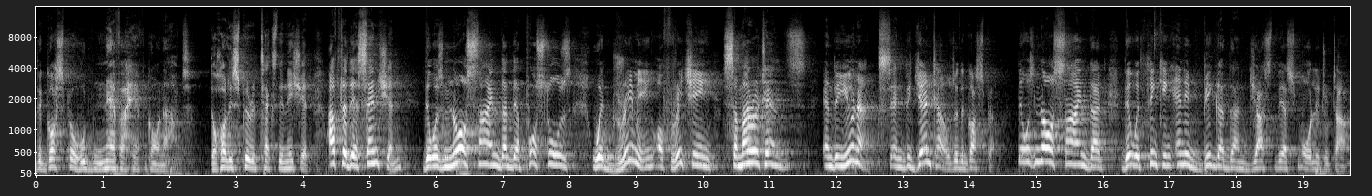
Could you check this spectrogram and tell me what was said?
the gospel would never have gone out. The Holy Spirit takes the initiative. After the ascension, there was no sign that the apostles were dreaming of reaching Samaritans and the eunuchs and the Gentiles with the gospel. There was no sign that they were thinking any bigger than just their small little town.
